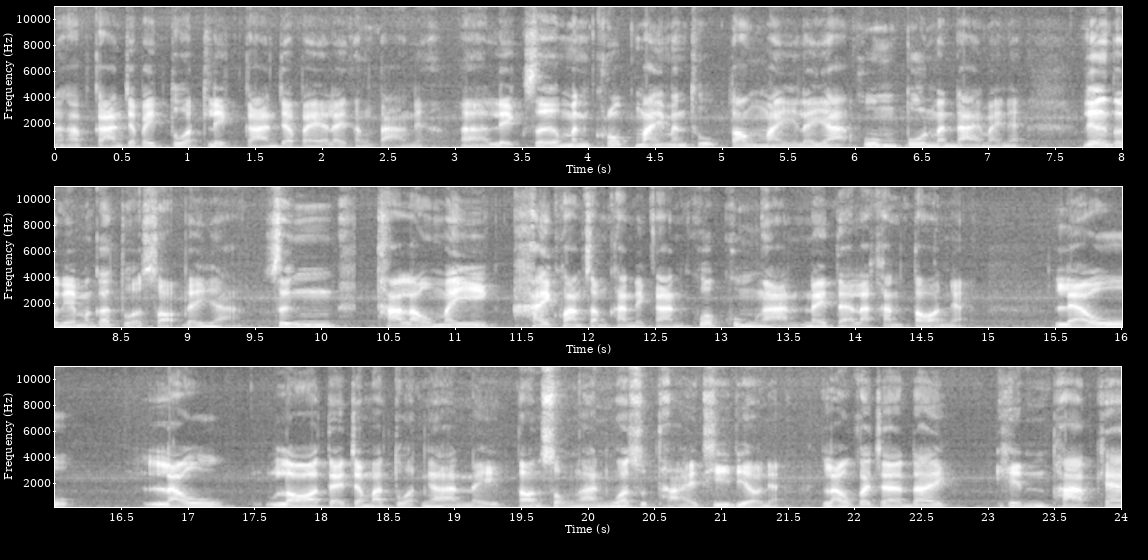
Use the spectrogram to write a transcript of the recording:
นะครับ การจะไปตรวจเหล็กการจะไปอะไรต่างๆเนี่ยเหล็กเสริมมันครบไหมมันถูกต้องไหมระยะหุ้มปูนมันได้ไหมเนี่ย เรื่องตัวนี้มันก็ตรวจสอบได้ยาก ซึ่งถ้าเราไม่ให้ความสำคัญในการควบคุมงานในแต่ละขั้นตอนเนี่ย แล้วเรารอแต่จะมาตรวจงานในตอนส่งงานงวดสุดท้ายทีเดียวเนี่ย เราก็จะได้เห็นภาพแค่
